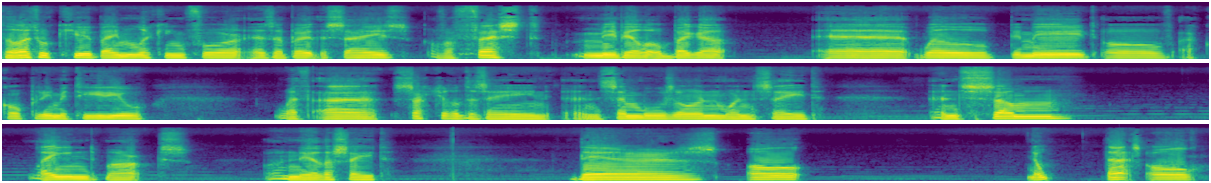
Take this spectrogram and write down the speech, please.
The little cube I'm looking for is about the size of a fist, maybe a little bigger. Uh, will be made of a coppery material with a circular design and symbols on one side and some lined marks on the other side. There's all. Nope. That's all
